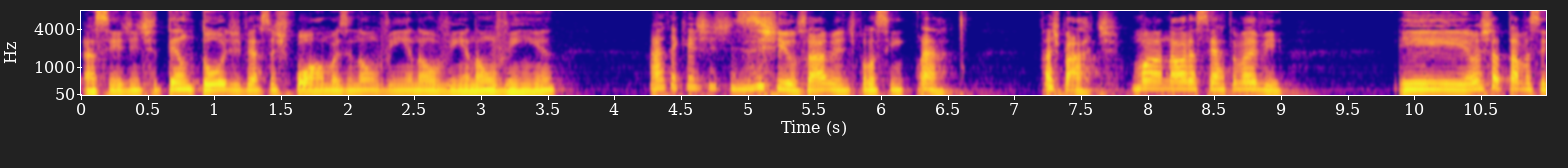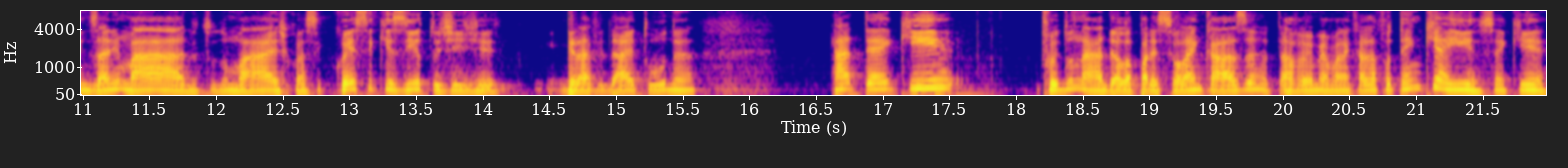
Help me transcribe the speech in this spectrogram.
Assim, a gente tentou diversas formas e não vinha, não vinha, não vinha. Até que a gente desistiu, sabe? A gente falou assim, ah, faz parte. Uma, na hora certa vai vir. E eu já estava assim, desanimado tudo mais, com esse, com esse quesito de, de engravidar e tudo, né? Até que foi do nada. Ela apareceu lá em casa, tava eu e minha mãe na casa, ela falou, tem que ir aí, sei que.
